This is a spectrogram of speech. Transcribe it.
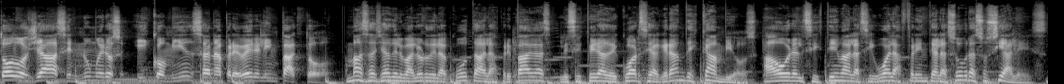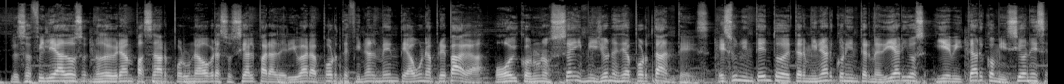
todos ya hacen números y comienzan a prever el impacto. Más allá del valor de la cuota a las prepagas, les espera adecuarse a grandes cambios. Ahora el sistema las iguala frente a las obras sociales. Los afiliados no deberán pasar por una obra social para derivar aporte finalmente a una prepaga, hoy con unos 6 millones de aportantes. Es un intento de terminar con intermediarios y evitar comisiones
